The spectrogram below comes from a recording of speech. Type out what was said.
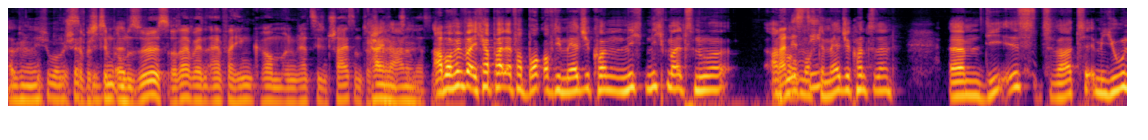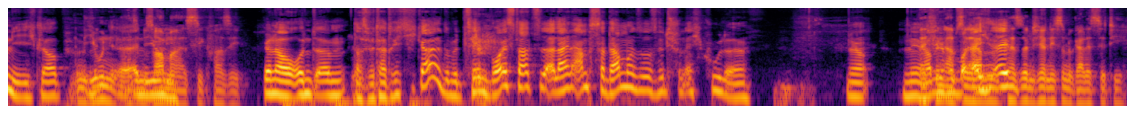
Habe ich noch nicht drüber Ist doch beschäftigt. bestimmt Äh, umsös, oder? Wenn einfach hinkommen und kannst den Scheiß unterschreiben Keine zu Ahnung. lassen. Aber auf jeden Fall, ich habe halt einfach Bock auf die Magicon, nicht, nicht mal nur einfach, ist um auf der Magicon zu sein. Ähm, die ist, warte, im Juni, ich glaube. Im Juni, also im Sommer ist sie quasi. Genau, und ähm, das wird halt richtig geil. So mit zehn Boys Starts, allein Amsterdam und so, das wird schon echt cool, ey. Ja. Nee, ich finde Amsterdam ey, ey, persönlich ja nicht so eine geile City.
